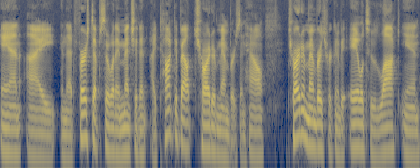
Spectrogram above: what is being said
and I, in that first episode when I mentioned it, I talked about charter members and how charter members were going to be able to lock in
